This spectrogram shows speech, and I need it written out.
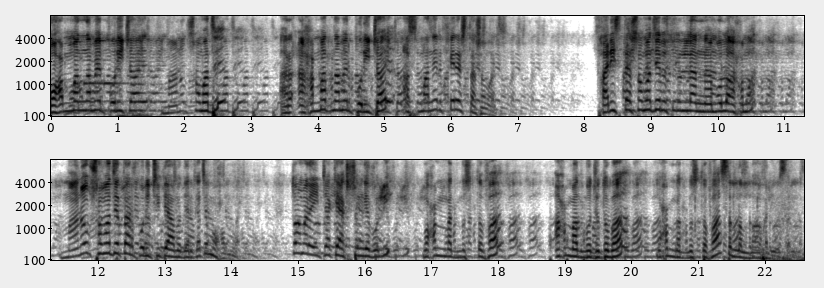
মোহাম্মদ নামের পরিচয় মানব সমাজে আর আহমদ নামের পরিচয় আসমানের ফেরেশতা সমাজ। ফারিস্তা সমাজে রসুল্লাহর নাম হলো আহমদ, মানব সমাজে তার পরিচিতি আমাদের কাছে মোহাম্মদ। তো আমরা এইটাকে একসঙ্গে বলি। মোহাম্মদ মুস্তফা, আহমদ মজতবা, মোহাম্মদ মুস্তফা সাল্লাল্লাহু আলাইহি ওয়াসাল্লাম।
